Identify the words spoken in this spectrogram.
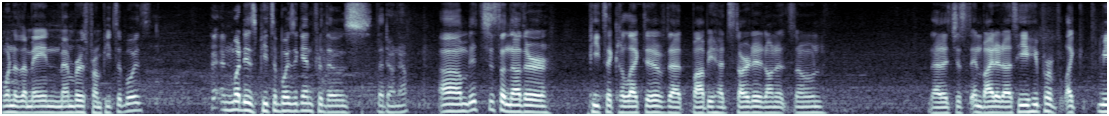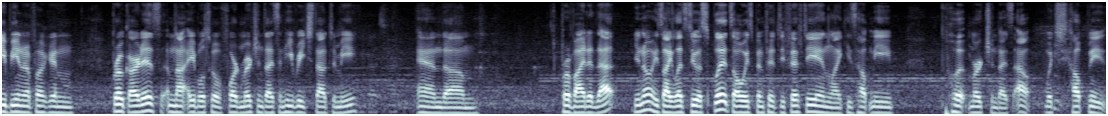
One of the main members from Pizza Boys. And what is Pizza Boys again for those that don't know? Um, it's just another pizza collective that Bobby had started on its own. That has just invited us. He he like me being a fucking broke artist. I'm not able to afford merchandise, and he reached out to me, and um, provided that. You know, he's like, let's do a split. It's always been 50-50, and like he's helped me put merchandise out, which helped me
